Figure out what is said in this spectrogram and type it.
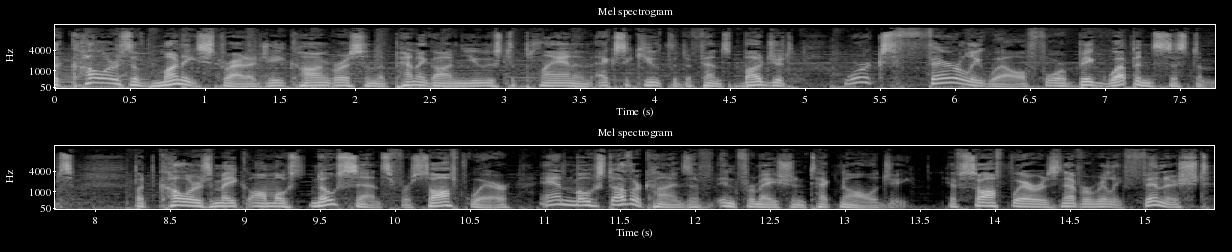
The colors of money strategy Congress and the Pentagon use to plan and execute the defense budget works fairly well for big weapon systems, but colors make almost no sense for software and most other kinds of information technology. If software is never really finished,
